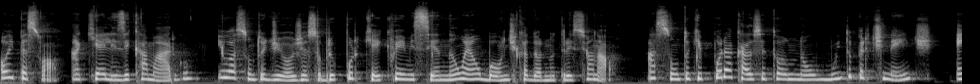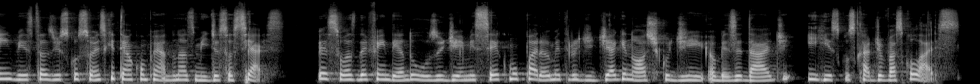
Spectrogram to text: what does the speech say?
Oi, pessoal. Aqui é Lise Camargo e o assunto de hoje é sobre o porquê que o IMC não é um bom indicador nutricional. Assunto que por acaso se tornou muito pertinente em vista às discussões que tem acompanhado nas mídias sociais. Pessoas defendendo o uso de IMC como parâmetro de diagnóstico de obesidade e riscos cardiovasculares.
